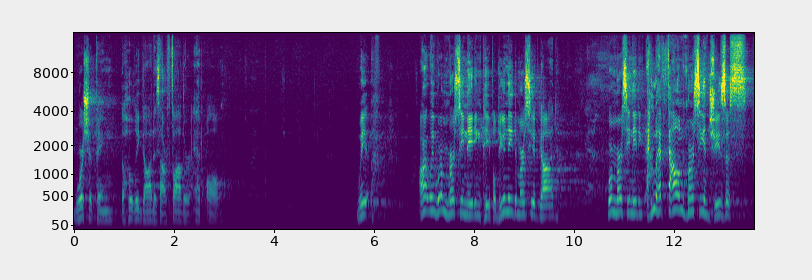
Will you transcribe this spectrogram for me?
worshiping the holy God as our Father at all. We Aren't we? We're mercy needing people. Do you need the mercy of God? We're mercy needing, who have found mercy in Jesus.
